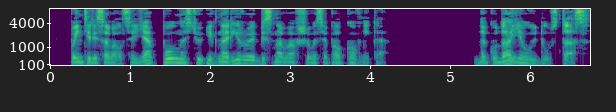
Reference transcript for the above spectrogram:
— поинтересовался я, полностью игнорируя бесновавшегося полковника. — Да куда я уйду, Стас?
